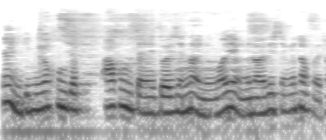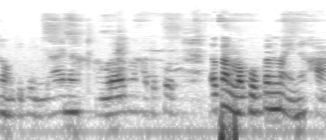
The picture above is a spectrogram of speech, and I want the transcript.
ถ้าเห็นคลิปนี้ก็คงจะภาคภูมิใจในตัวดิฉันหน่อยหนึ่งว่าอย่างน้อยๆดิฉันก็ทำฝอยทองกินเองได้นะครั้งแรกนะคะทุกคน แล้วกลับมาพบกันใหม่นะคะ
